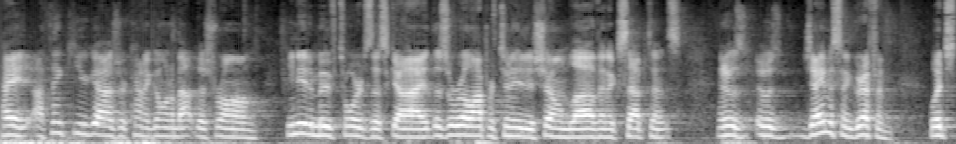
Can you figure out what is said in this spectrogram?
Hey, I think you guys are kind of going about this wrong you need to move towards this guy. There's a real opportunity to show him love and acceptance. And it was, it was Jameson Griffin, which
